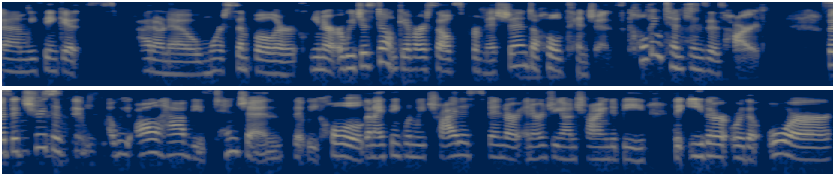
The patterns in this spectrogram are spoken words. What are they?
Um, we think it's, I don't know, more simple or cleaner, or we just don't give ourselves permission to hold tensions. Holding tensions is hard. But the truth is that we all have these tensions that we hold. And I think when we try to spend our energy on trying to be the either or the or,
